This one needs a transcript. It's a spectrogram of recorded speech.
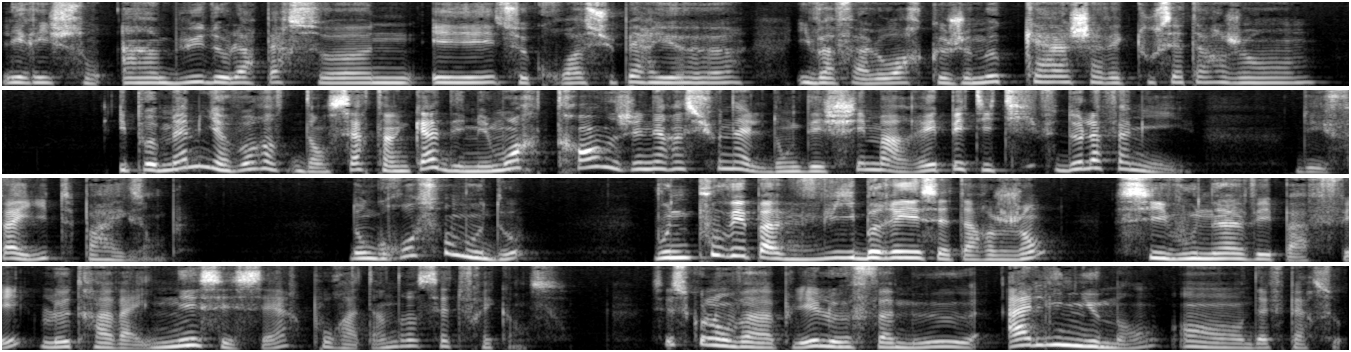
les riches sont imbus de leur personne et se croient supérieurs, il va falloir que je me cache avec tout cet argent. Il peut même y avoir dans certains cas des mémoires transgénérationnelles, donc des schémas répétitifs de la famille, des faillites par exemple. Donc grosso modo, vous ne pouvez pas vibrer cet argent si vous n'avez pas fait le travail nécessaire pour atteindre cette fréquence. C'est ce que l'on va appeler le fameux alignement en dev perso.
